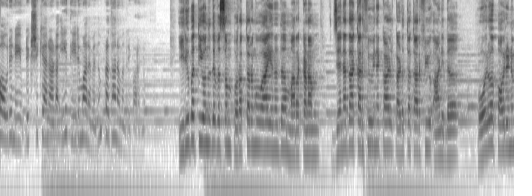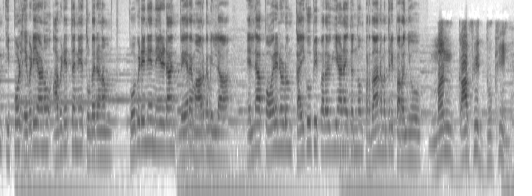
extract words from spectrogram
പൗരനെയും രക്ഷിക്കാനാണ് ഈ തീരുമാനമെന്നും പ്രധാനമന്ത്രി പറഞ്ഞു. ഇരുപത്തിയൊന്ന് ദിവസം പുറത്തിറങ്ങുക എന്നത് മറക്കണം. ജനതാ കർഫ്യൂവിനേക്കാൾ കടുത്ത കർഫ്യൂ ആണിത്. ഓരോ പൗരനും ഇപ്പോൾ എവിടെയാണോ അവിടെ തന്നെ തുടരണം കോവിഡിനെ നേരിടാൻ വേറെ മാർഗമില്ല എല്ലാ പൗരനോടും കൈകൂപ്പി പറയുകയാണ് ഇതെന്നും പ്രധാനമന്ത്രി പറഞ്ഞു मन काफी दुखी है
